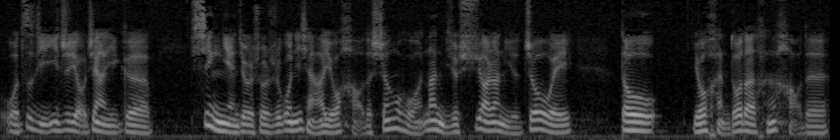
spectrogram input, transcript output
我自己一直有这样一个。信念就是说，如果你想要有好的生活，那你就需要让你的周围都有很多的很好的、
